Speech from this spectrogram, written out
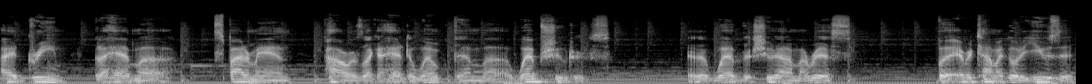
I dream that I had my Spider-Man powers, like I had to web them uh, web shooters, a web that shoot out of my wrists. But every time I go to use it,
